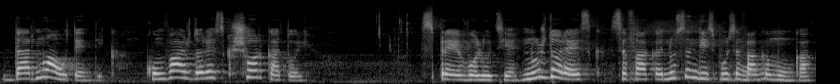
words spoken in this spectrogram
dar nu autentic. Cumva își doresc shortcut-uri spre evoluție. Nu-și doresc să facă, nu sunt dispuși să facă munca.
